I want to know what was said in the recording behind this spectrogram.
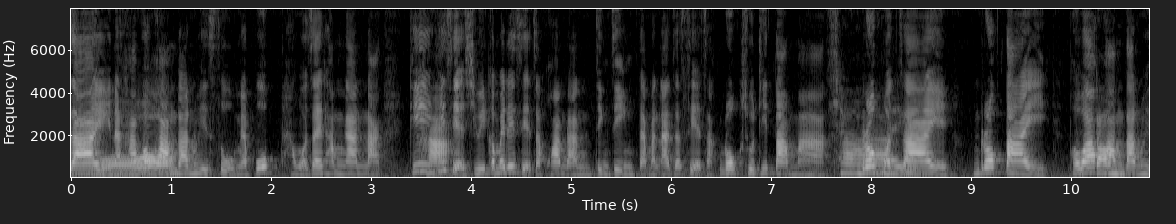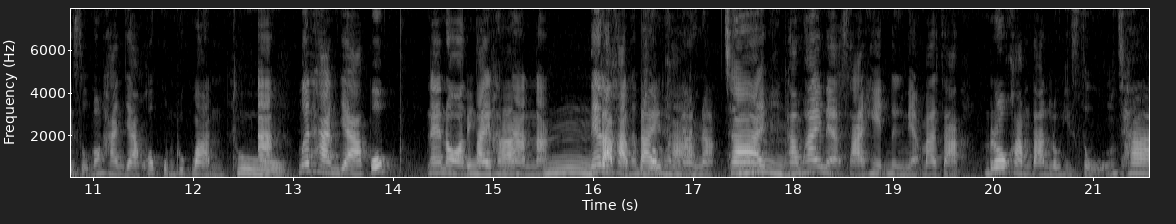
ใจนะคะโอ้เพราะความดันโลหิตสูงเนี่ยปุ๊บทางหัวใจทำงานหนัก ที่ค่ะที่เสียชีวิตก็ไม่ได้เสียจากความดันจริง ๆ แต่มันอาจจะเสียจากโรคชุดที่ตามมา ใช่โรคหัวใจ โรคไต เพราะว่าถูกต้อง ความดันโลหิตสูงต้องทานยาควบคุมทุกวันถูกอะเมื่อทานยาปุ๊บแน่นอนเป็นไตไงทำคะงานหนัก อืมเนี่ยแหละค่ะตัท่าบนกับผู้ชมไตทำงานหนักใช่อืมทำให้เนี่ยสาเหตุหนึ่งเนี่ยมาจากโรคความดันโลหิตสูงใช่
